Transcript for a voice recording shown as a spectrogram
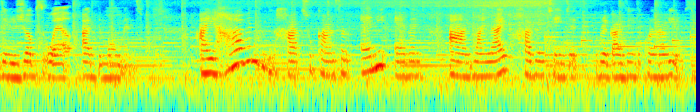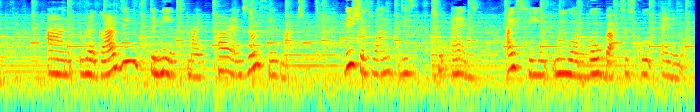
their jobs well at the moment. I haven't had to cancel any event and my life hasn't changed regarding the coronavirus. And regarding the news, my parents don't think much. They just want this to end. I think we won't go back to school anymore.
